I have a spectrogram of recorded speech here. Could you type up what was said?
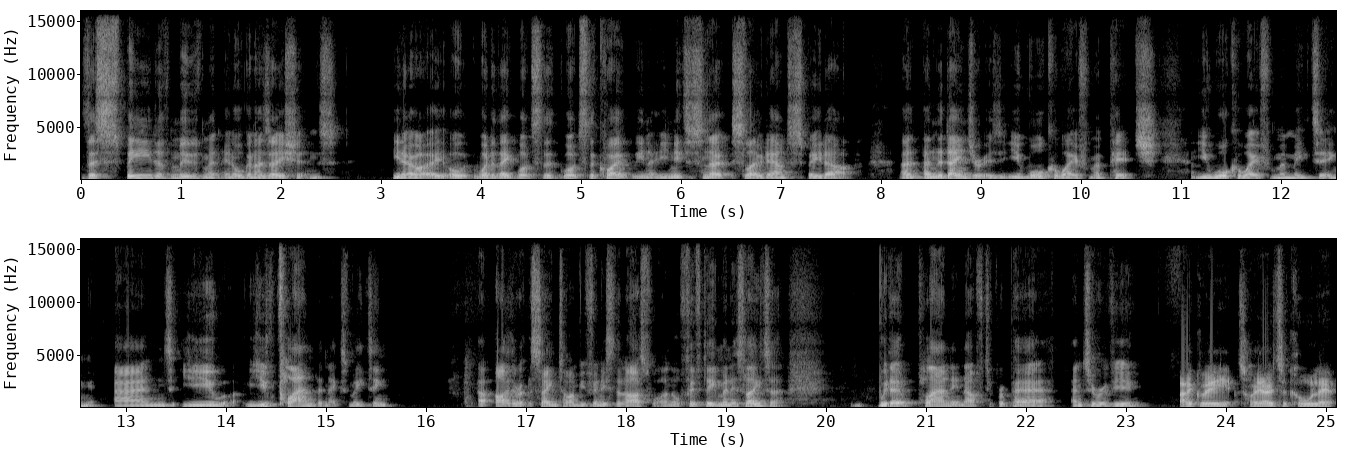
the speed of movement in organizations, you know, or what are they? What's the what's the quote? You know, you need to slow, slow down to speed up. And, and the danger is that you walk away from a pitch, you walk away from a meeting, and you you've planned the next meeting uh, either at the same time you finish the last one or 15 minutes later. We don't plan enough to prepare and to review. I agree. Toyota call it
